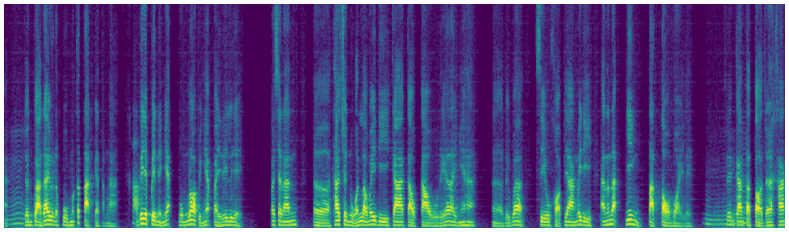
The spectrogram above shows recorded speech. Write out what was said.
อืมจนกว่าได้อุณหภูมิมันก็ตัดการทำงานค่ะมันก็จะเป็นอย่างเงี้ยวงรอบอย่างเงี้ยไปเรื่อยๆ เพราะฉะนั้นเอ่อถ้าฉนวนเราไม่ดีกาเก่าๆหรืออะไรเงี้ยฮะเอ่อหรือว่า ซีลขอบยางไม่ดี อันนั้นอะยิ่งตัดต่อบ่อยเลยอืมซึ่งการตัดต่อแต่ละครั้ง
